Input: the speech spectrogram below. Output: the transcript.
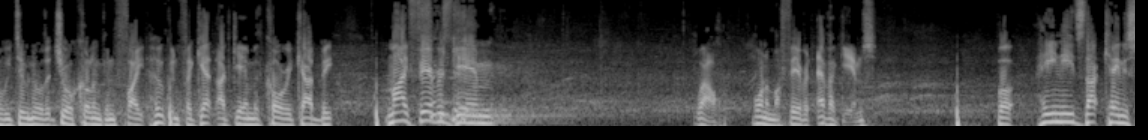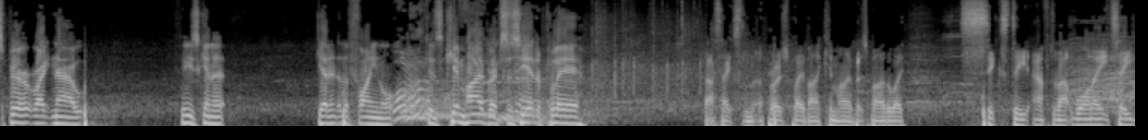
Well, we do know that Joe Cullen can fight. Who can forget that game with Corey Cadby? My favourite game, well, one of my favourite ever games. But he needs that kind of spirit right now. He's going to get into the final because Kim Huybrechts is here to play. That's excellent approach play by Kim Huybrechts, by the way. 60 after that 180.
